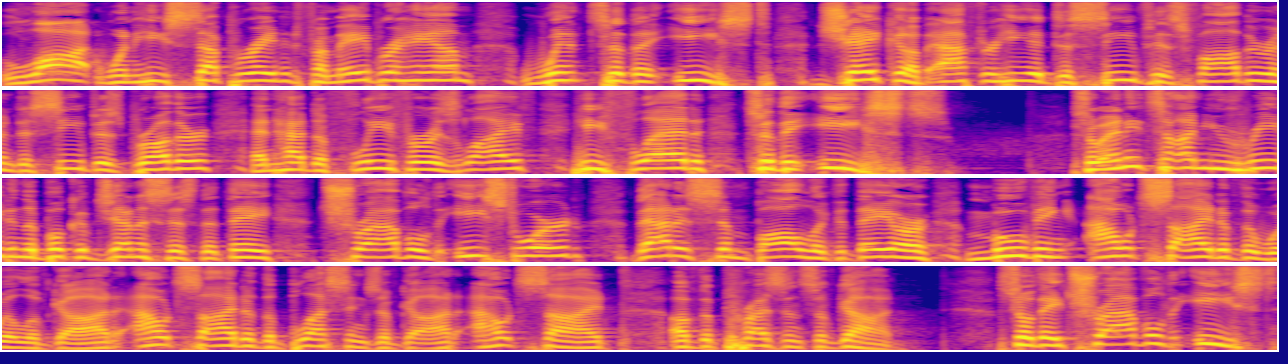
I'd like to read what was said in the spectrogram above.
Lot, when he separated from Abraham, went to the east. Jacob, after he had deceived his father and deceived his brother and had to flee for his life, he fled to the east. So, anytime you read in the book of Genesis that they traveled eastward, that is symbolic that they are moving outside of the will of God, outside of the blessings of God, outside of the presence of God. So they traveled east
